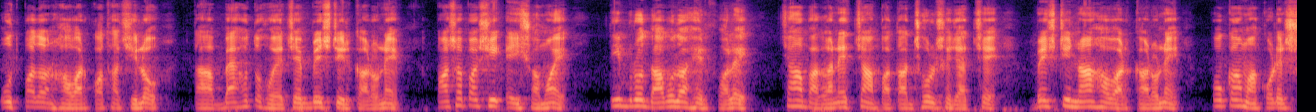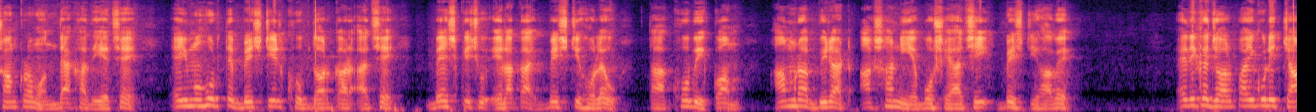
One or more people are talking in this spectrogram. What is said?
উৎপাদন হওয়ার কথা ছিল, তা ব্যাহত হয়েছে বৃষ্টির কারণে। পাশাপাশি এই সময়ে তীব্র দাবদাহের ফলে চা বাগানে চা পাতা ঝলসে যাচ্ছে। বৃষ্টি না হওয়ার কারণে পোকামাকড়ের সংক্রমণ দেখা দিয়েছে। এই মুহূর্তে বৃষ্টির খুব দরকার আছে। বেশ কিছু এলাকায় বৃষ্টি হলেও তা খুবই কম। আমরা বিরাট আশা নিয়ে বসে আছি, বৃষ্টি হবে। এদিকে জলপাইগুড়ি চা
